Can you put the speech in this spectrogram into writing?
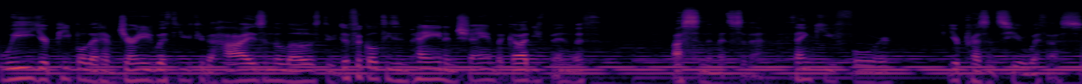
we, your people that have journeyed with you through the highs and the lows, through difficulties and pain and shame, but God, you've been with us in the midst of that. Thank you for your presence here with us.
